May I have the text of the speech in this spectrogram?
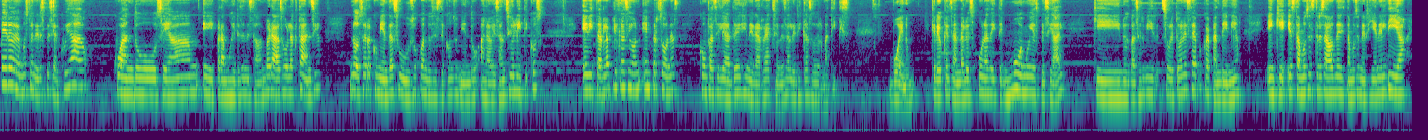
pero debemos tener especial cuidado cuando sea eh, para mujeres en estado de embarazo o lactancia. No se recomienda su uso cuando se esté consumiendo a la vez ansiolíticos. Evitar la aplicación en personas con facilidad de generar reacciones alérgicas o dermatitis. Bueno, creo que el sándalo es un aceite muy muy especial que nos va a servir, sobre todo en esta época de pandemia, en que estamos estresados, necesitamos energía en el día,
